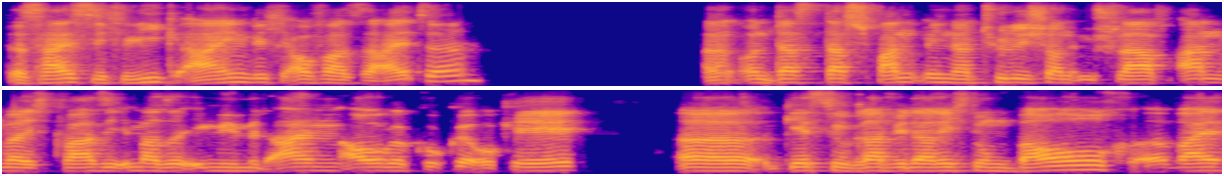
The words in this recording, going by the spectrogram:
Das heißt, ich liege eigentlich auf der Seite. Äh, und das, das spannt mich natürlich schon im Schlaf an, weil ich quasi immer so irgendwie mit einem Auge gucke, okay, äh, gehst du gerade wieder Richtung Bauch, äh, weil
